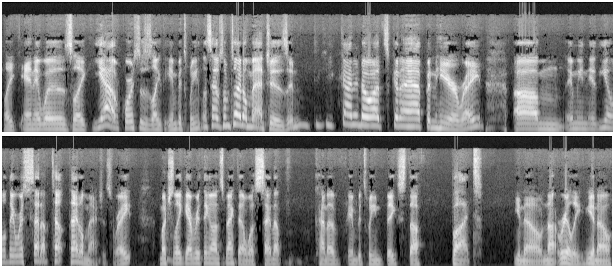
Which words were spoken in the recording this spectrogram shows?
Like, and it was like, yeah, of course, this is like the in between. Let's have some title matches, and you kind of know what's gonna happen here, right? Um, I mean, it, you know, they were set up t- title matches, right? Much like everything on SmackDown was set up, kind of in between big stuff, but you know, not really, you know,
